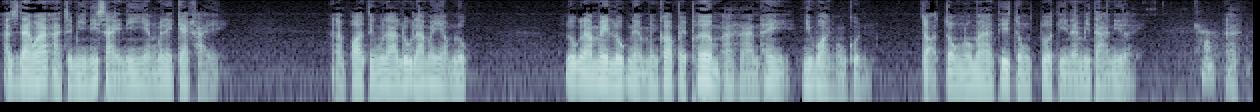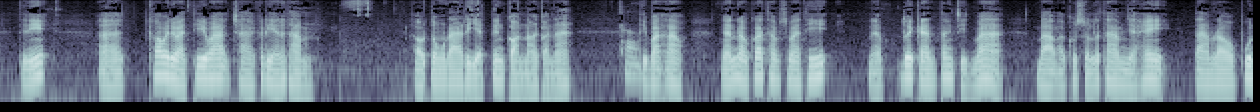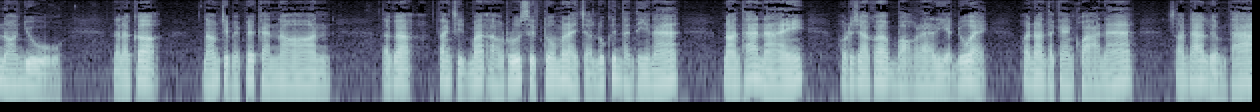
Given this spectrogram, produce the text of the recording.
อาจจะแสดงว่าอาจจะมีนิสัยนี้ยังไม่ได้แก้ไขอาพอถึงเวลาลุกแล้วไม่ยอมลุก ลุกแล้วไม่ลุกเนี่ยมันก็ไปเพิ่มอาหารให้นิวรณ์ของคุณ เจาะจงลงมาที่จงตัวตีนามิตานี่เลย ค่ะอะทีนี้เอ่อข้อปฏิบัติที่ว่าชาคริยนธรรม เอาตรงรายละเอียดเรื่องก่อนนอนก่อนนะค่ะที่ว่าอ้าวงั้นเราก็ทำสมาธินะด้วยการตั้งจิตว่าบาปอากุศลธรรมอย่าให้ตามเราผู้นอนอยู่นะแล้วก็น้อมจิตไปเพื่อการนอน แล้วก็ตั้งจิตว่าเอารู้สึกตัวเมื่อไหร่จะลุกขึ้นทันทีนะ นอนท่าไหนพระพุทธเจ้าก็บอกรายละเอียดด้วย ว่านอนตะแคงขวานะซ้อนเท้าเหลื่อมเท้า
